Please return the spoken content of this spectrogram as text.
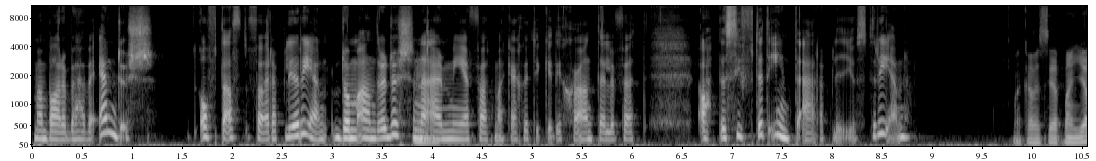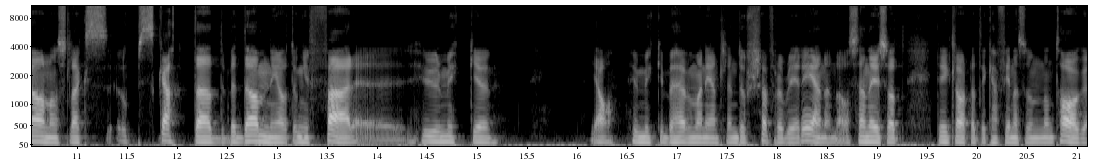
man bara behöver en dusch oftast för att bli ren. De andra duscharna mm. är mer för att man kanske tycker det är skönt eller för att ja, det syftet inte är att bli just ren. Man kan väl säga att man gör någon slags uppskattad bedömning av att ungefär eh, hur mycket ja, hur mycket behöver man egentligen duscha för att bli ren en dag? Och sen är det så att det är klart att det kan finnas undantag.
